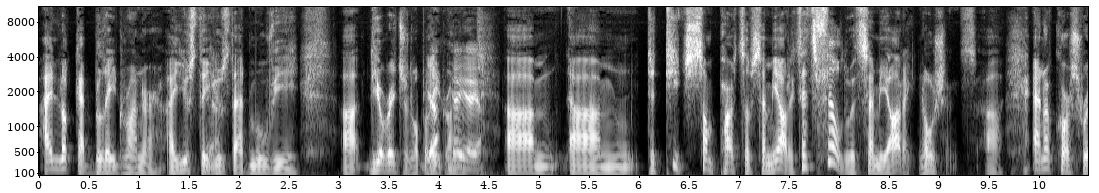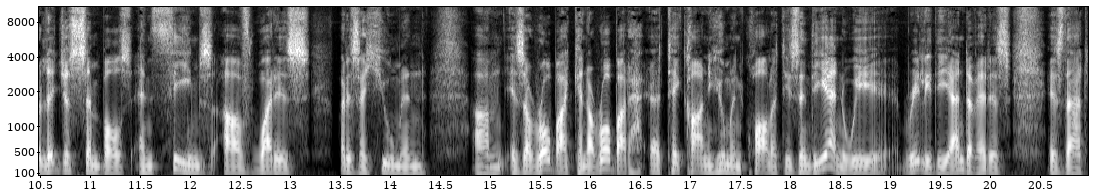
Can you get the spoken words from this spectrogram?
I, look at Blade Runner. I used to yeah. use that movie, uh, the original Blade yeah, Runner, yeah, um, um, to teach some parts of semiotics. It's filled with semiotic notions, uh, and of course, religious symbols and themes of what is what is a human, um, is a robot. Can a robot uh, take on human qualities? In the end, we really the end of it is is that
